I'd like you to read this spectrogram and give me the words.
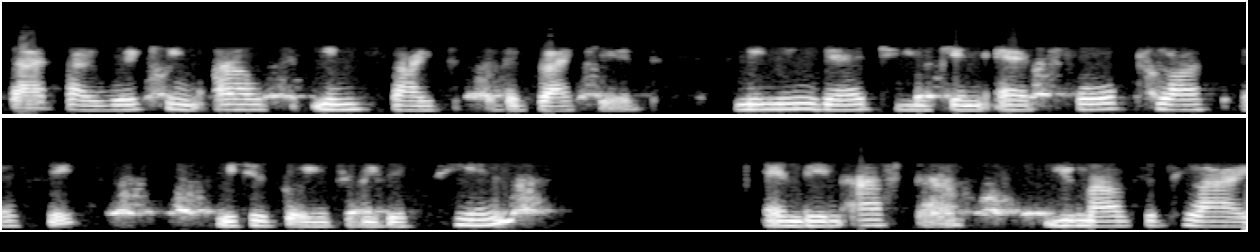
start by working out inside the bracket, meaning that you can add 4 plus a 6, which is going to be the 10. And then after, you multiply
